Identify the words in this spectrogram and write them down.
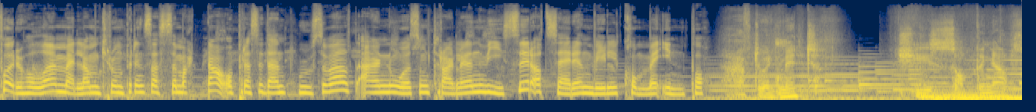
Forholdet mellom kronprinsesse Märtha og president Roosevelt er noe som traileren viser at serien vil komme inn på. I have to admit, she's something else.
